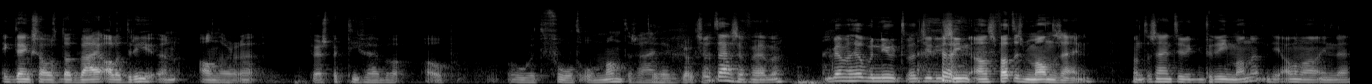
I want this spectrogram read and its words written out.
ik denk zelfs dat wij alle drie een ander eh, perspectief hebben op hoe het voelt om man te zijn. Dat denk ik ook. Zullen we het daar eens over hebben? Ik ben wel heel benieuwd wat jullie zien als wat is man zijn. Want er zijn natuurlijk drie mannen die allemaal in de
